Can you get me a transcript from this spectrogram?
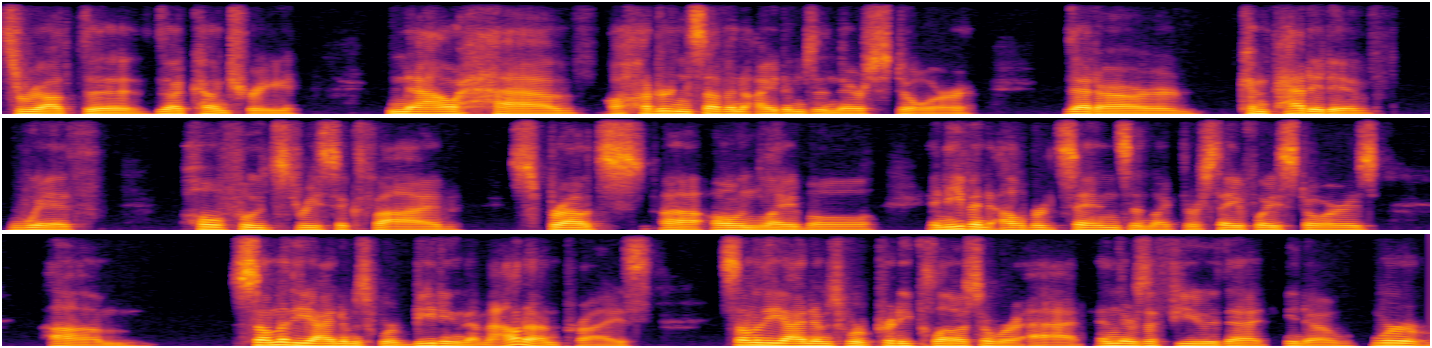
throughout the, the country now have 107 items in their store that are competitive with Whole Foods 365, Sprouts uh, own label, and even Albertsons and like their Safeway stores. Um, some of the items were beating them out on price. Some of the items were pretty close or were at, and there's a few that you know were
